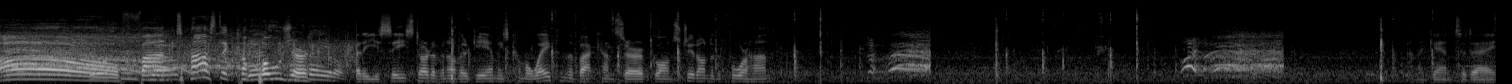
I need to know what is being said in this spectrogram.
Oh, fantastic composure. Monteiro. You see, start of another game, he's come away from the backhand serve, gone straight onto the forehand. And again today,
